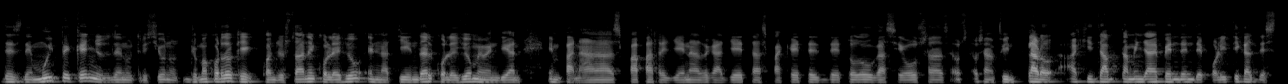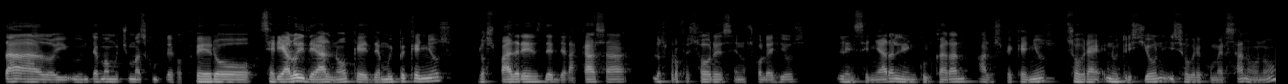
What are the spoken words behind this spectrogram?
desde muy pequeños de nutrición. Yo me acuerdo que cuando yo estaba en el colegio, en la tienda del colegio me vendían empanadas, papas rellenas, galletas, paquetes de todo, gaseosas, o sea, en fin. Claro, aquí también ya dependen de políticas de Estado y un tema mucho más complejo, pero sería lo ideal, ¿no? Que de muy pequeños los padres desde la casa, los profesores en los colegios le enseñaran, le inculcaran a los pequeños sobre nutrición y sobre comer sano, ¿no?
